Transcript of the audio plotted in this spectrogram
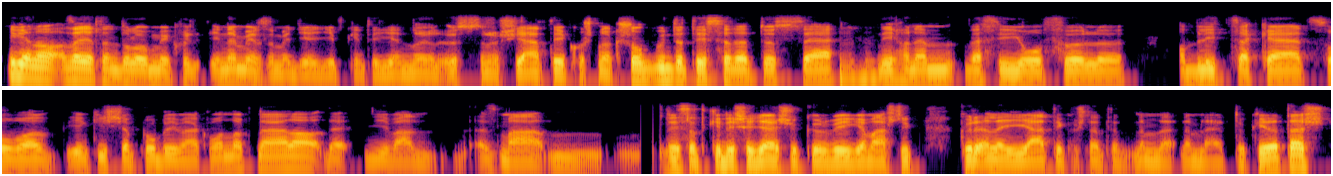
Igen, az egyetlen dolog még, hogy én nem érzem egy egyébként egy ilyen nagyon összönös játékosnak. Sok büntetés szedett össze, uh-huh. néha nem veszi jól föl a blitzeket, szóval ilyen kisebb problémák vannak nála, de nyilván ez már részletkérdés egy első kör vége, másik kör elejé játékos, tehát nem, le, nem lehet tökéletes.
